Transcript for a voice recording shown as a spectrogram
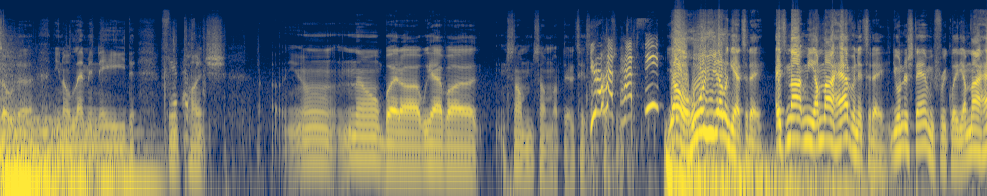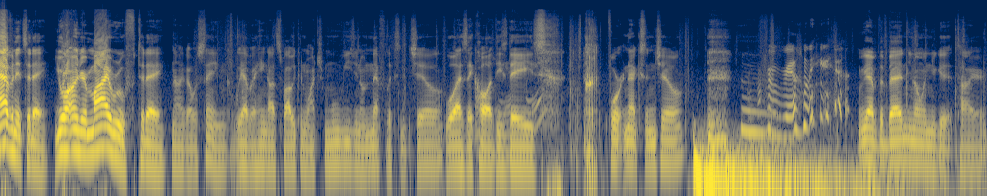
soda, you know, lemonade, fruit punch. Uh, you know, no, but uh, we have uh something, something up there that tastes. You like don't Pepsi. have Pepsi? Yo, who are you yelling at today? It's not me. I'm not having it today. You understand me, freak lady? I'm not having it today. You are under my roof today. Now, like I was saying, we have a hangout spot. We can watch movies, you know, Netflix and chill. Well, as they call it these Okay, days, Fortnite and chill. really? We have the bed, you know, when you get tired.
